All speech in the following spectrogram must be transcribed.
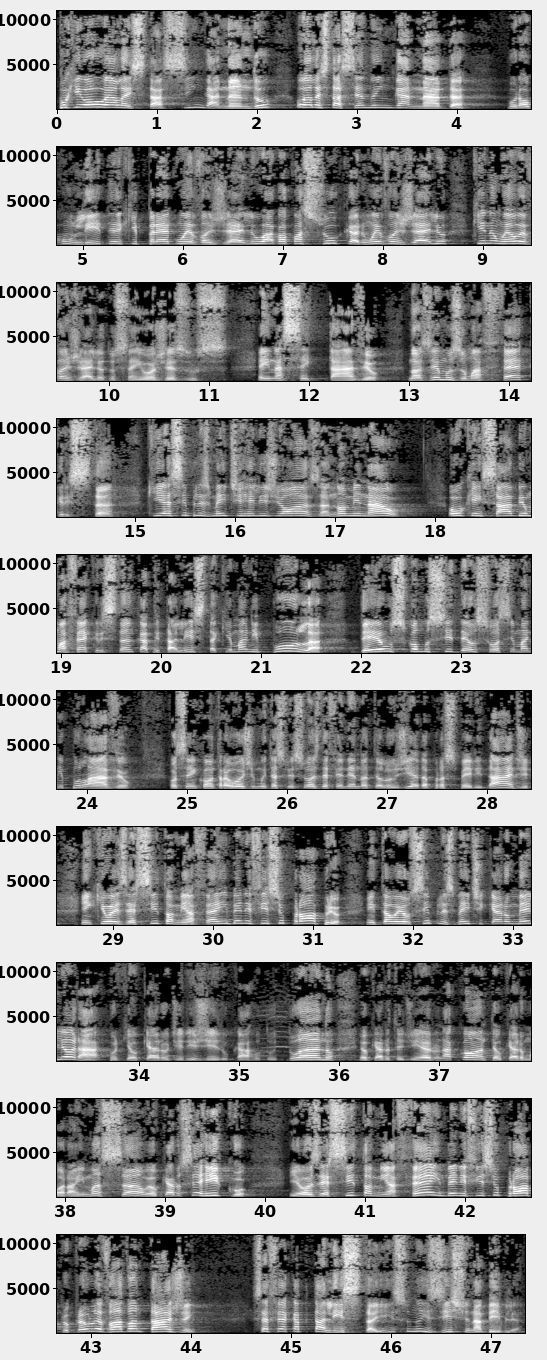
Porque ou ela está se enganando, ou ela está sendo enganada por algum líder que prega um evangelho água com açúcar, um evangelho que não é o evangelho do Senhor Jesus. É inaceitável. Nós vemos uma fé cristã que é simplesmente religiosa, nominal. Ou, quem sabe, uma fé cristã capitalista que manipula Deus como se Deus fosse manipulável. Você encontra hoje muitas pessoas defendendo a teologia da prosperidade, em que eu exercito a minha fé em benefício próprio. Então eu simplesmente quero melhorar, porque eu quero dirigir o carro do, do ano, eu quero ter dinheiro na conta, eu quero morar em mansão, eu quero ser rico. E eu exercito a minha fé em benefício próprio, para eu levar vantagem. Isso é fé capitalista, e isso não existe na Bíblia.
